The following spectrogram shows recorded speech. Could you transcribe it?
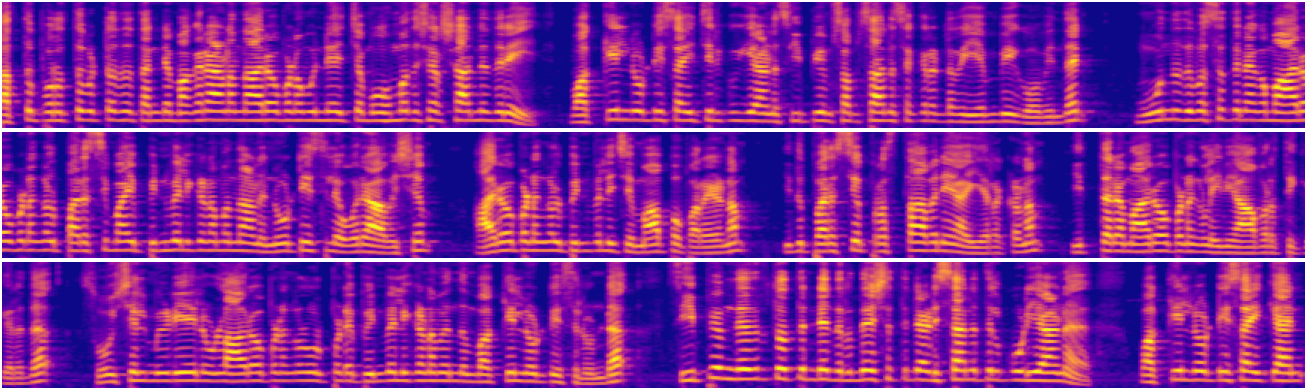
കത്ത് പുറത്തുവിട്ടത് തന്റെ മകനാണെന്ന ആരോപണം ഉന്നയിച്ച മുഹമ്മദ് ഷർഷാദിനെതിരെ വക്കീൽ നോട്ടീസ് അയച്ചിരിക്കുകയാണ് സി പി എം സംസ്ഥാന സെക്രട്ടറി എം വി ഗോവിന്ദൻ. മൂന്ന് ദിവസത്തിനകം ആരോപണങ്ങൾ പരസ്യമായി പിൻവലിക്കണമെന്നാണ് നോട്ടീസിലെ ഒരാവശ്യം. ആരോപണങ്ങൾ പിൻവലിച്ച് മാപ്പ് പറയണം. ഇത് പരസ്യ പ്രസ്താവനയായി ഇറക്കണം. ഇത്തരം ആരോപണങ്ങൾ ഇനി ആവർത്തിക്കരുത്. സോഷ്യൽ മീഡിയയിലുള്ള ആരോപണങ്ങൾ ഉൾപ്പെടെ പിൻവലിക്കണമെന്നും വക്കീൽ നോട്ടീസിലുണ്ട്. സി പി എം നേതൃത്വത്തിന്റെ നിർദ്ദേശത്തിന്റെ അടിസ്ഥാനത്തിൽ കൂടിയാണ് വക്കീൽ നോട്ടീസ് അയക്കാൻ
